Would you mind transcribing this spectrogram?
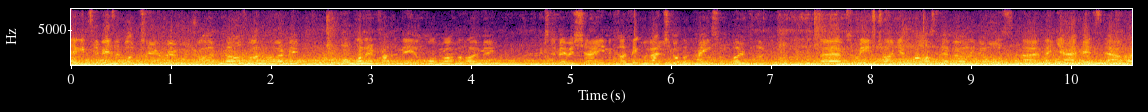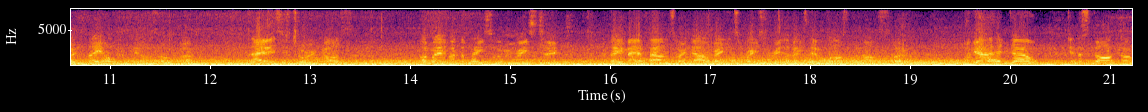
negative is I've got two rear-wheel drive cars right behind me. Well, one in front of me and one right behind me, which is a bit of a shame because I think we've actually got the pace on both of them. Um, so we need to try and get past them early doors and then get our heads down. Hopefully they hold the field. Um, and touring cars. I may have had the pace on them in race two, but they may have found something now ready to race three that makes them faster than us. So we'll get our head down, get the start done,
